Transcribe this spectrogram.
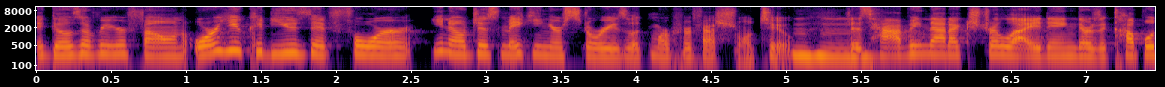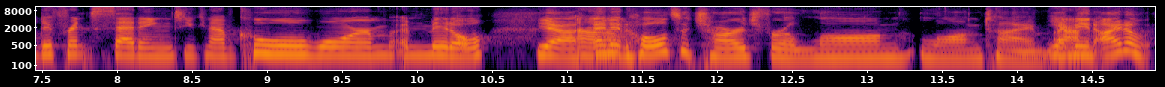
it goes over your phone or you could use it for you know just making your stories look more professional too Mhm. just having that extra lighting there's a couple different settings you can have cool warm and middle Yeah, and it Um, holds a charge for a long, long time. Yeah. I mean, I don't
